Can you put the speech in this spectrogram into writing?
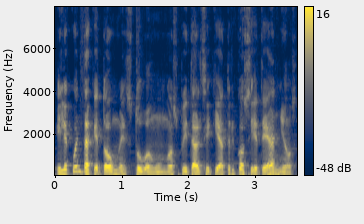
y le cuenta que Tom estuvo en un hospital psiquiátrico 7 años,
